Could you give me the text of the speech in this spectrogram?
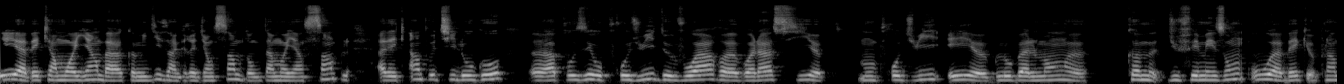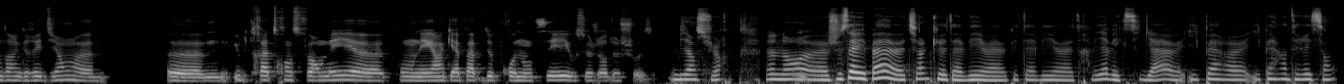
et avec un moyen, bah, comme ils disent, ingrédient simple, donc d'un moyen simple, avec un petit logo à poser au produit, de voir voilà, si mon produit est globalement comme du fait maison ou avec plein d'ingrédients euh, euh, ultra transformés euh, qu'on est incapable de prononcer ou ce genre de choses. Bien sûr. Non, non, je savais pas, tiens, que tu avais, que avais travaillé avec Siga. hyper, hyper intéressant.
